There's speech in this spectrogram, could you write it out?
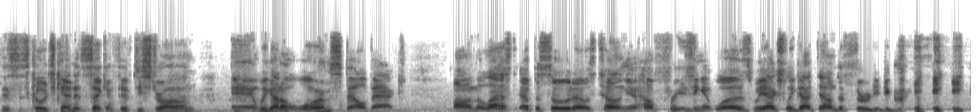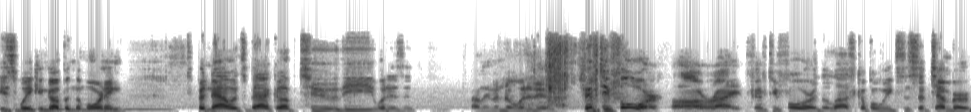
This is Coach Ken at Second 50 Strong, and we got a warm spell back. On the last episode, I was telling you how freezing it was. We actually got down to 30 degrees waking up in the morning, but now it's back up to the, what is it? I don't even know what it is. 54. All right, 54 the last couple of weeks of September.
